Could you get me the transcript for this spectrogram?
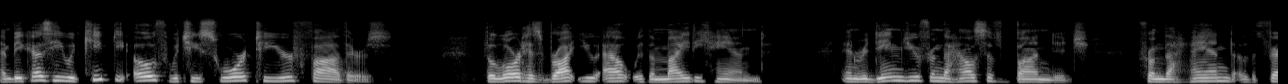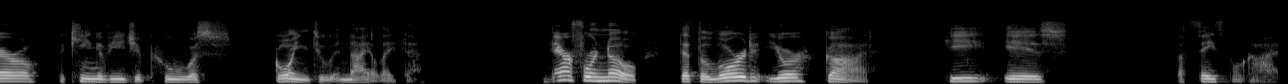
and because he would keep the oath which he swore to your fathers. The Lord has brought you out with a mighty hand and redeemed you from the house of bondage, from the hand of the Pharaoh, the king of Egypt, who was going to annihilate them. Therefore, know that the Lord your God, He is a faithful God.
